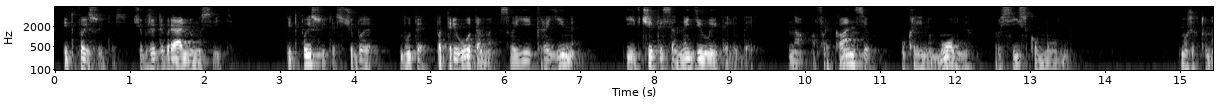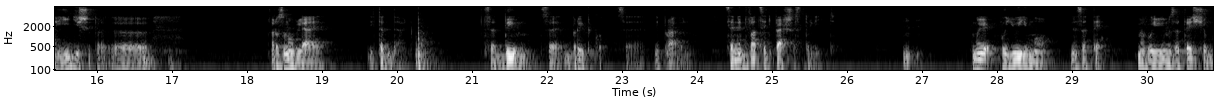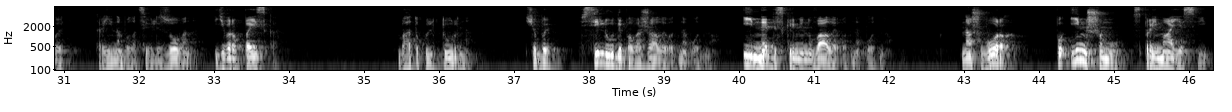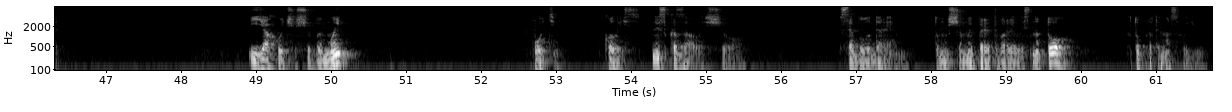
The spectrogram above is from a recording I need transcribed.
Підписуйтесь, щоб жити в реальному світі. Підписуйтесь, щоб бути патріотами своєї країни і вчитися не ділити людей на африканців, україномовних, російськомовних. Може, хто на ідіші е, розмовляє і так далі. Це дивно, це бридко, це неправильно. Це не 21 століття. Ми воюємо не за те. Ми воюємо за те, щоб країна була цивілізована, європейська, багатокультурна, щоб всі люди поважали одне одного і не дискримінували одне одного. Наш ворог по-іншому сприймає світ. І я хочу, щоб ми потім, колись, не сказали, що все було даремно, тому що ми перетворились на того, хто проти нас воює.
